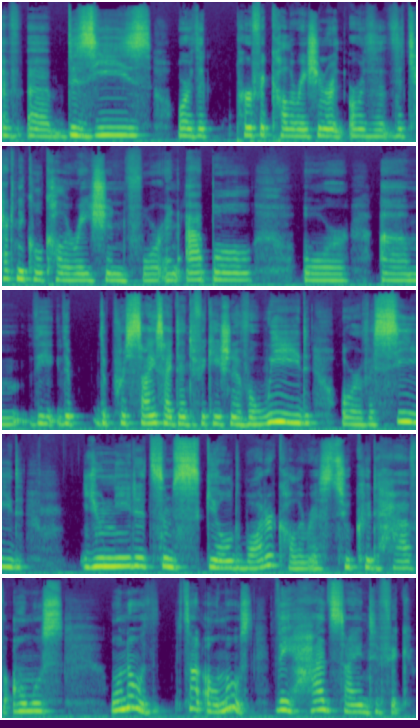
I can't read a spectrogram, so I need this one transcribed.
a, disease or the perfect coloration or, or the, the technical coloration for an apple or um, the, the, the precise identification of a weed or of a seed, you needed some skilled watercolorists who could have almost, well, no, it's not almost, they had scientific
